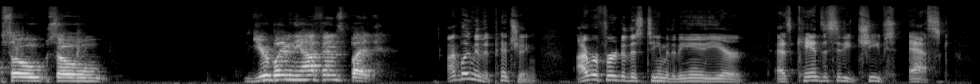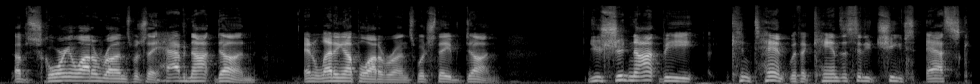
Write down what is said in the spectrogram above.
So so you're blaming the offense, but I'm blaming the pitching. I referred to this team at the beginning of the year as Kansas City Chiefs esque of scoring a lot of runs, which they have not done, and letting up a lot of runs, which they've done. You should not be content with a Kansas City Chiefs esque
